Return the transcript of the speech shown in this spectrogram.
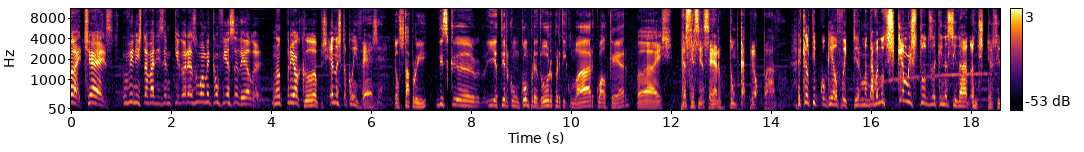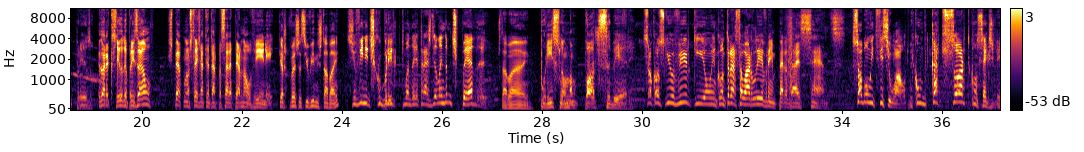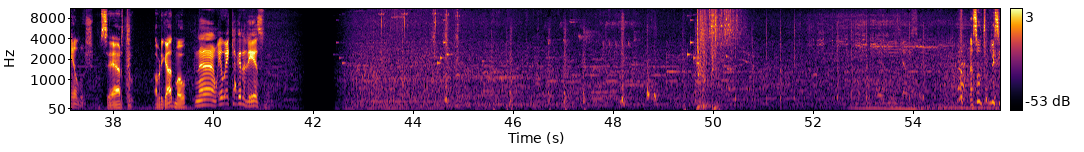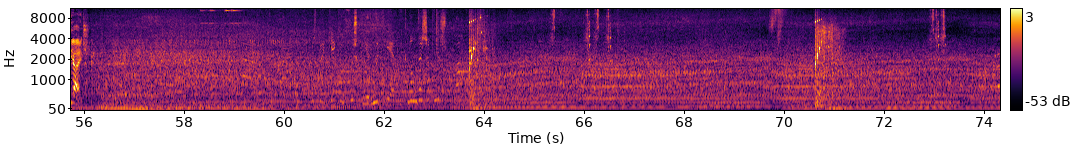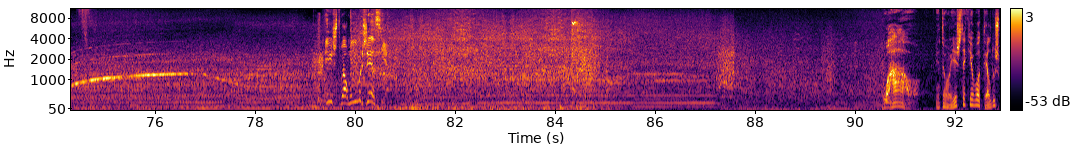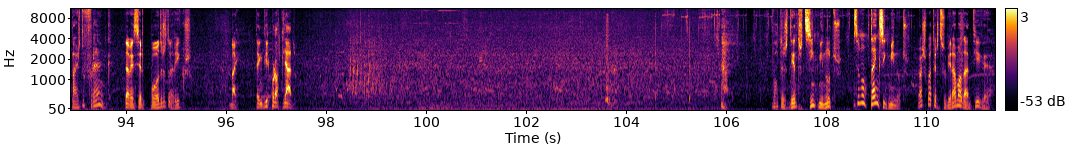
Oi, Chase! O Vini estava a dizer-me que agora és o homem de confiança dele. Não te preocupes, eu não estou com inveja. Ele está por aí? Disse que eh, ia ter com um comprador particular, qualquer. Pois, para ser sincero, estou um bocado preocupado. Aquele tipo com quem ele foi ter mandava nos esquemas todos aqui na cidade antes de ter sido preso. Agora que saiu da prisão, espero que não esteja a tentar passar a perna ao Vini. Queres que veja se o Vini está bem? Se o Vini descobrir que te mandei atrás dele, ainda me despede. Está bem. Por isso ele não pode saber. Só consegui ouvir que iam encontrar-se ao ar livre em Paradise Sands. Sobe um edifício alto e com um bocado de sorte consegues vê-los. Certo. Obrigado, Mo. Não, eu é que agradeço. Assuntos policiais. Mas para que é que eu fui escolher uma dieta que não me deixa comer chocolate? Isto é uma emergência. Uau! Então este é que é o hotel dos pais do Frank. Devem ser podres de ricos. Bem, tenho de ir para o telhado. Ah, Voltas dentro de 5 minutos. Mas eu não tenho 5 minutos. Eu acho que vou ter de subir à moda antiga.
